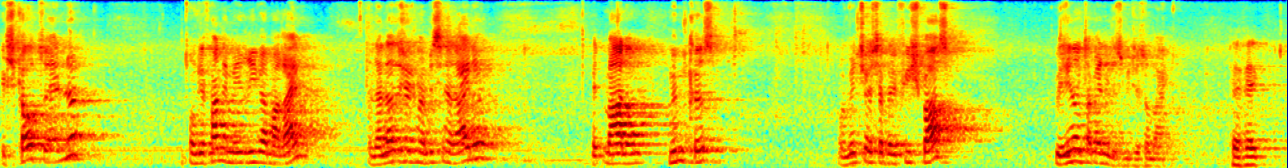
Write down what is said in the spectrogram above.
ich kau zu Ende und wir fahren in den Riga mal rein. Und dann lasse ich euch mal ein bisschen alleine mit Marlon, mit dem Chris und wünsche euch dabei viel Spaß. Wir sehen uns am Ende des Videos nochmal. Perfect.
